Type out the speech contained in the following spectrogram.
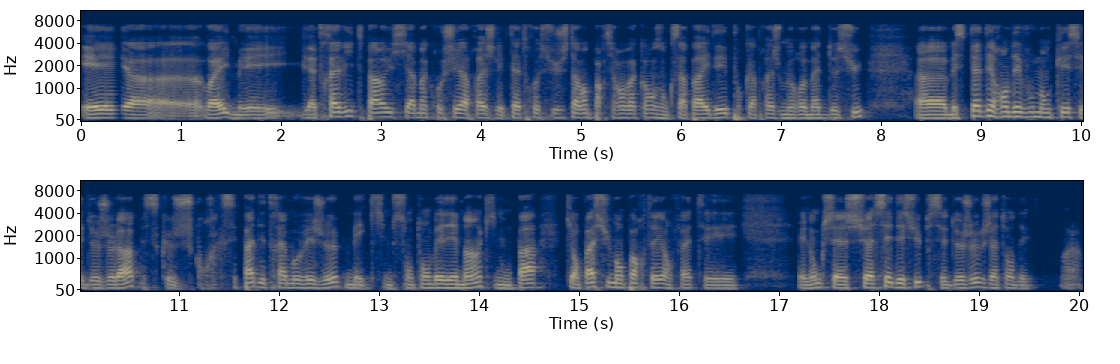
Et euh, ouais, mais il a très vite pas réussi à m'accrocher. Après, je l'ai peut-être reçu juste avant de partir en vacances, donc ça n'a pas aidé pour qu'après je me remette dessus. Euh, mais c'est peut-être des rendez-vous manqués ces deux jeux-là, parce que je crois que c'est pas des très mauvais jeux, mais qui me sont tombés des mains, qui m'ont pas, qui ont pas su m'emporter en fait. Et, et donc je, suis assez déçu. C'est deux jeux que j'attendais. Voilà.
